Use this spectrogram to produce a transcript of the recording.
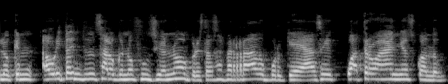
lo que ahorita intentas algo que no funcionó, pero estás aferrado porque hace cuatro años cuando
